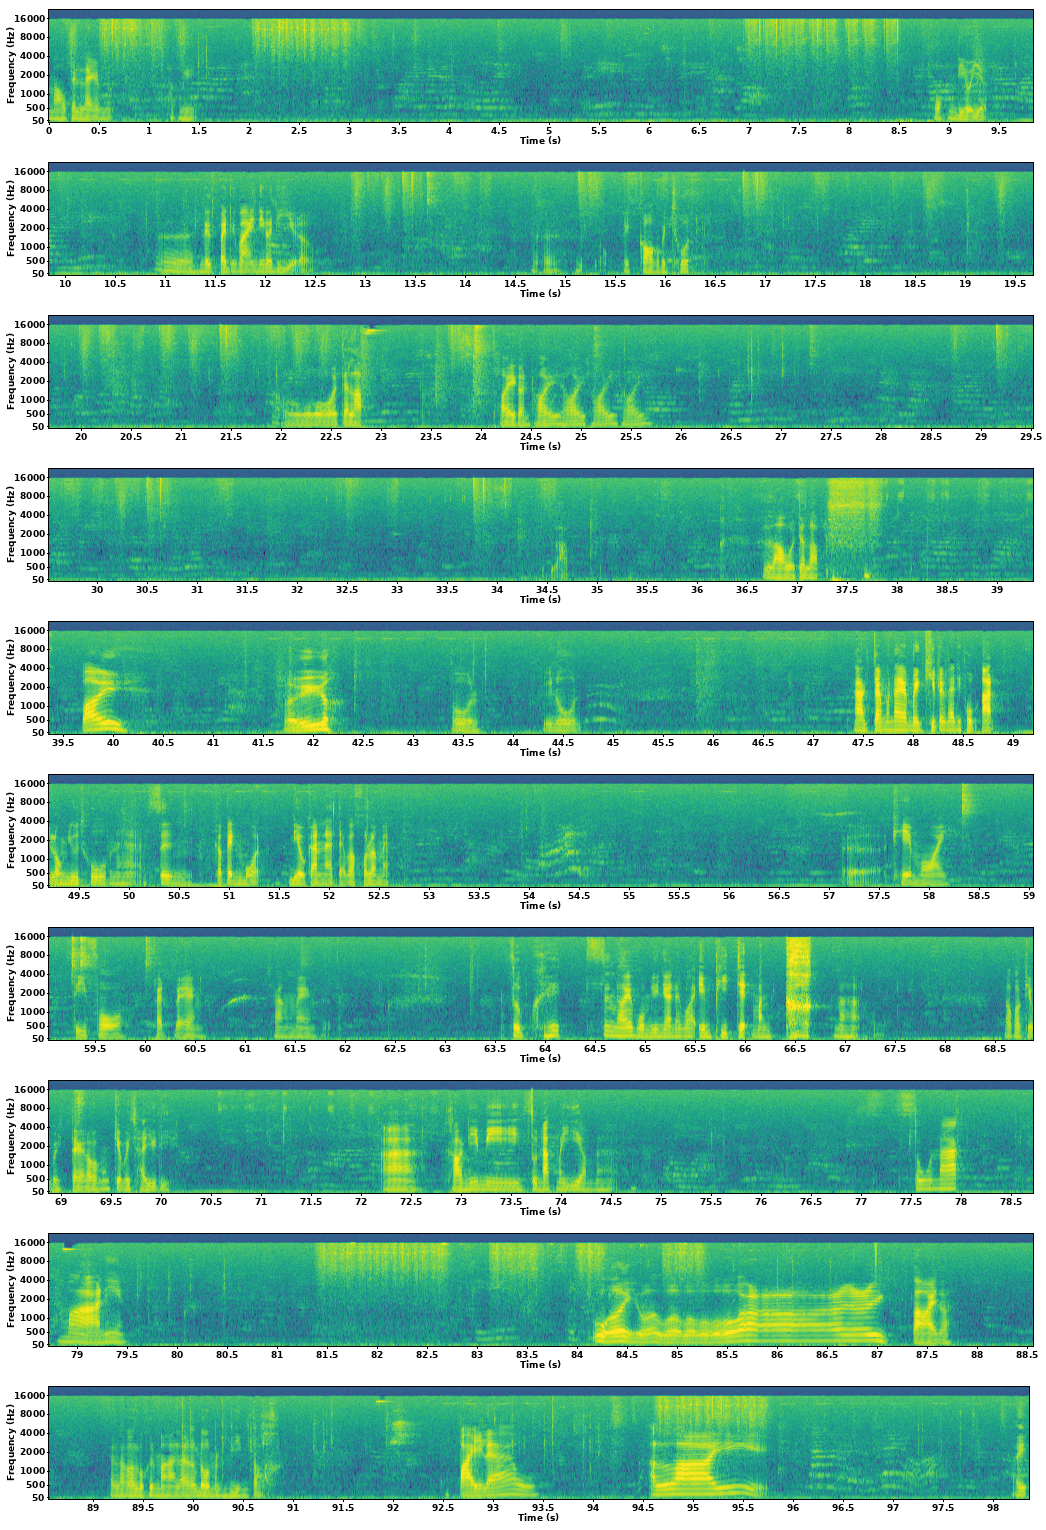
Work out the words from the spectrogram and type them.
เมาส์เป็นไรพักนี้พวกเดียวเยอะ เออนึกไปนึกมาไอ้นี่ก็ดีอยู่แล้วเออไปกองเป็นชุดโอ้จะหลับ ถอยก่อนถอยถอยถอยถอย เราจะหลับ ไป เฮ้ย โอ้อยู่นู่น หากจำไม่ได้มันเป็นคลิปแรกๆที่ผมอัดลง YouTube นะฮะ ซึ่งก็เป็นโหมดเดียวกันแหละแต่ว่าคนละแมปเอ่อ เคมอย C4 แฟตแบง ช่างแม่งเถอะสรุปคือ ซึ่งทำให้ผมยืนยันได้ว่า MP7 มันคักนะฮะเราก็เก็บไปแต่เราก็ต้องเก็บไปใช้อยู่ดี อ่า คราวนี้มีสุนัขมาเยี่ยมนะฮะสุนัขหมานี่โอ้ยโว้ยโว้ยโว้ยโว้ยตายซะแล้วเราก็ลุกขึ้นมาแล้วก็โดนมันยิงต่อ ไปแล้ว อะไรเฮ้ย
